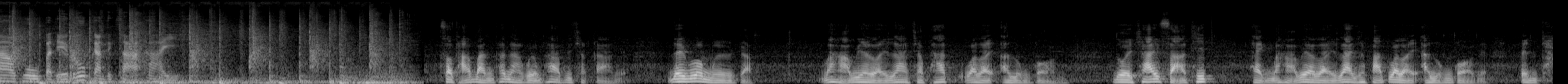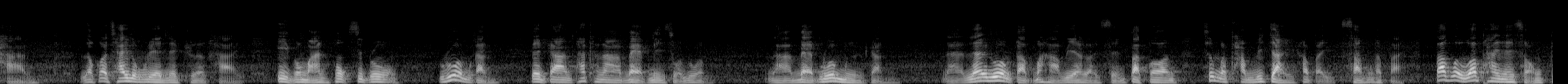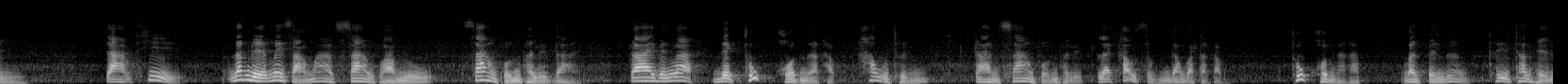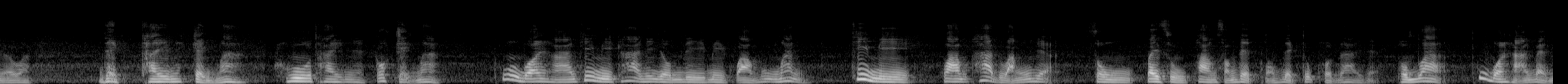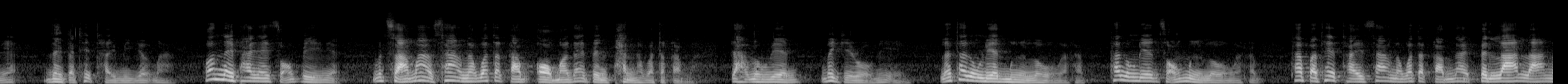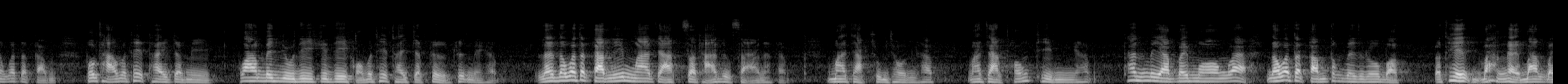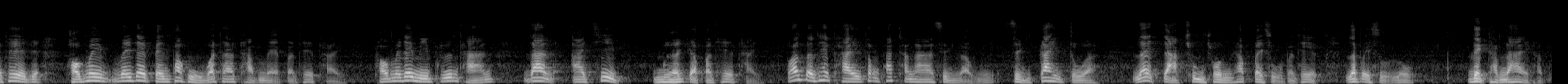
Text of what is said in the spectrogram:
How to ปฏิรูปการศึกษาไทย สถาบันพัฒนาคุณภาพวิชาการเนี่ยได้ร่วมมือกับมหาวิทยาลัยราชภัฏวลัยอลงกรณ์โดยใช้สาธิตแห่งมหาวิทยาลัยราชภัฏวลัยอลงกรณ์เนี่ยเป็นฐาน แล้วก็ใช้โรงเรียนในเครือข่าย อีกประมาณ 60 โรงร่วมกันเป็นการพัฒนาแบบมีส่วนร่วมนะแบบร่วมมือกันนะและร่วมกับมหาวิทยาลัยศิลปากร ซึ่งมาทำวิจัยเข้าไปซ้ำเข้าไป ปรากฏว่าภายใน2ปี จากที่นักเรียนไม่สามารถสร้างความรู้สร้างผลผลิตได้ กลายเป็นว่าเด็กทุกคนนะครับเข้าถึงการสร้างผลผลิตและเข้าสู่นวัตกรรม ทุกคนนะครับ มันเป็นเรื่องที่ท่านเห็นแล้วว่า เด็กไทยนี่เก่งมาก ครูไทยเนี่ยก็เก่งมาก ผู้บริหารที่มีค่านิยมดี มีความมุ่งมั่น ที่มีความคาดหวังเนี่ย ส่งไปสู่ความสำเร็จของเด็กทุกคนได้เนี่ยผมว่าผู้บริหารแบบนี้ในประเทศไทยมีเยอะมาก เพราะในภายใน 2 ปีเนี่ยมันสามารถสร้างนวัตกรรมออกมาได้เป็นพันนวัตกรรม จากโรงเรียนไม่กี่โรงนี่เอง แล้วถ้าโรงเรียนหมื่นโรงนะครับ ถ้าโรงเรียนสองหมื่นโรงนะครับ ถ้าประเทศไทยสร้างนวัตกรรมได้เป็นล้านล้านนวัตกรรม ผมถามประเทศไทยจะมีความเป็นอยู่ดีกินดีของประเทศไทยจะเกิดขึ้นไหมครับ และนวัตกรรมนี้มาจากสถานศึกษานะครับ มาจากชุมชนครับ มาจากท้องถิ่นครับ ท่านไม่อยากไปมองว่านวัตกรรมต้องเป็นโรบอทประเทศบางแห่งบางประเทศเนี่ยเขาไม่ไม่ได้เป็นพหูวัฒนธรรมแบบประเทศไทย เขาไม่ได้มีพื้นฐานด้านอาชีพเหมือนกับประเทศไทย เพราะประเทศไทยต้องพัฒนาสิ่งเหล่านี้ สิ่งใกล้ตัว และจากชุมชนครับไปสู่ประเทศและไปสู่โลก เด็กทำได้ครับ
